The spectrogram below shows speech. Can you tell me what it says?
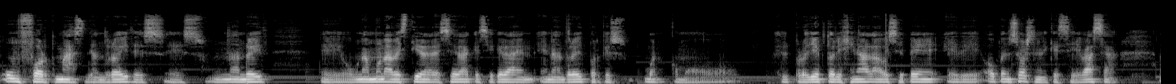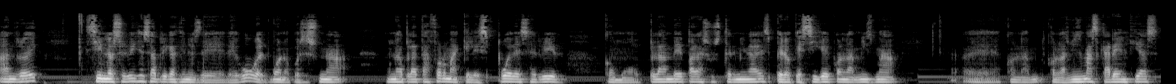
un fork más de Android, es, es un Android eh, o una mona vestida de seda que se queda en, Android porque es, bueno, como el proyecto original AOSP eh, de open source en el que se basa Android, sin los servicios y aplicaciones de, Google. Bueno, pues es una, una, plataforma que les puede servir como plan B para sus terminales, pero que sigue con la misma, eh, con, con las mismas carencias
